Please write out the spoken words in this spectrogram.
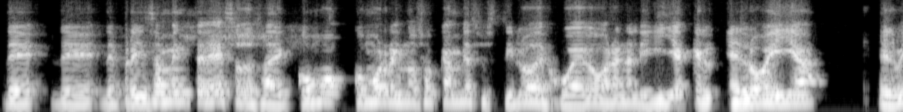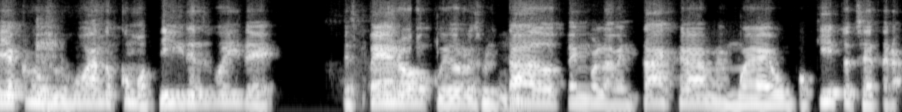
de, de, de precisamente de eso, o sea, de cómo, cómo Reynoso cambia su estilo de juego ahora en la liguilla, que él, él lo veía, él veía Cruz Azul jugando como Tigres, güey, de espero, cuido resultado, tengo la ventaja, me muevo un poquito, etcétera.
